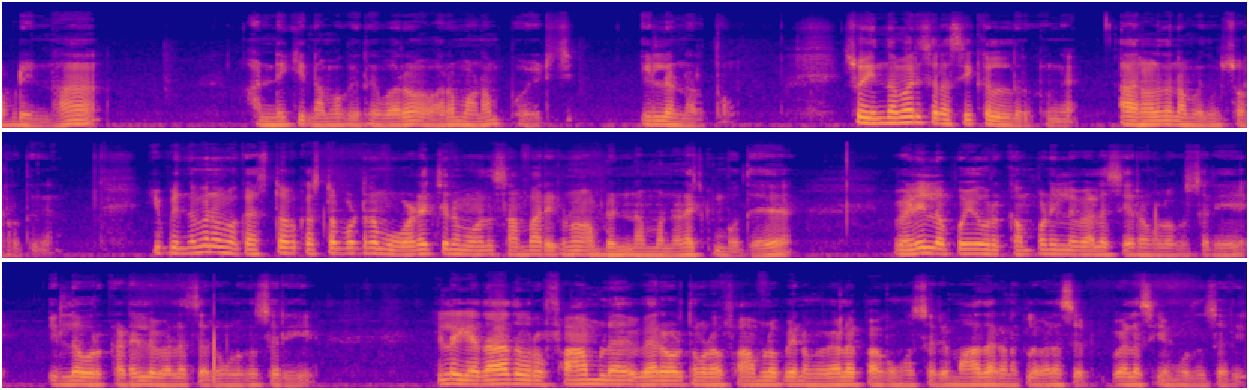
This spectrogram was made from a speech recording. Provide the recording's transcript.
அப்படின்னா அன்றைக்கி நமக்கு இது வர வருமானம் போயிடுச்சு. இல்லைன்னு அர்த்தம். ஸோ இந்த மாதிரி சில சிக்கல் இருக்குங்க. அதனால தான் நம்ம எதுவும் சொல்கிறதுங்க இப்போ இந்த மாதிரி நம்ம கஷ்ட கஷ்டப்பட்டு நம்ம உழைச்சி நம்ம வந்து சம்பாதிக்கணும் அப்படின்னு நம்ம நினைக்கும்போது வெளியில் போய் ஒரு கம்பெனியில் வேலை செய்கிறவங்களுக்கும் சரி இல்லை ஒரு கடையில் வேலை செய்கிறவங்களுக்கும் சரி இல்லை ஏதாவது ஒரு ஃபார்மில் வேறு ஒருத்தவங்களோட ஃபார்மில் போய் நம்ம வேலை பார்க்கும்போது சரி மாத கணக்கில் வேலை செய் வேலை செய்யும் போதும் சரி.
